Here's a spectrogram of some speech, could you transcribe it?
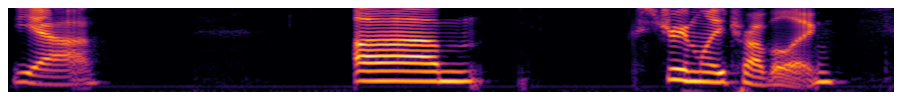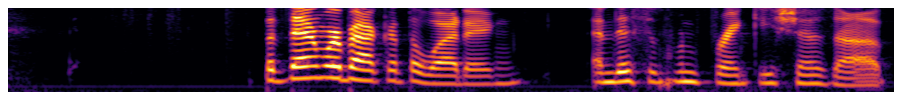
Yeah. Um extremely troubling. But then we're back at the wedding and this is when Frankie shows up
